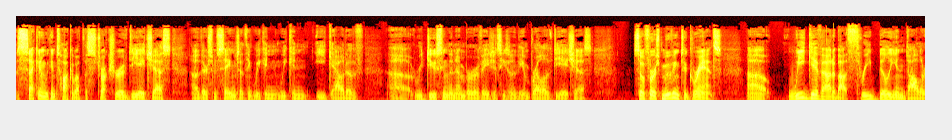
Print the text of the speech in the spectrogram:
Second, we can talk about the structure of DHS. Uh, there's some savings I think we can we can eke out of uh, reducing the number of agencies under the umbrella of DHS. So first, moving to grants. Uh, we give out about $3 billion a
